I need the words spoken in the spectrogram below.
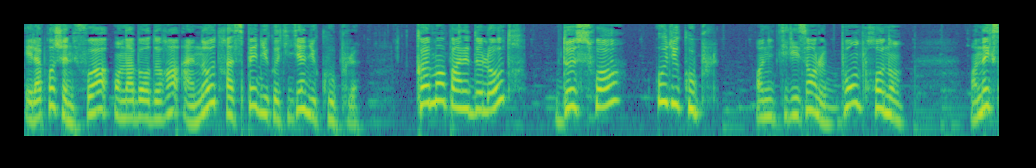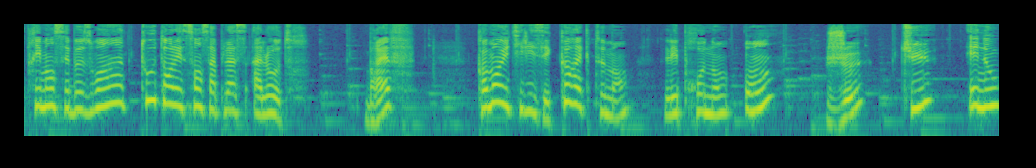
Et la prochaine fois, on abordera un autre aspect du quotidien du couple. Comment parler de l'autre, de soi ou du couple, en utilisant le bon pronom, en exprimant ses besoins tout en laissant sa place à l'autre. Bref, comment utiliser correctement les pronoms on, je, tu et nous.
